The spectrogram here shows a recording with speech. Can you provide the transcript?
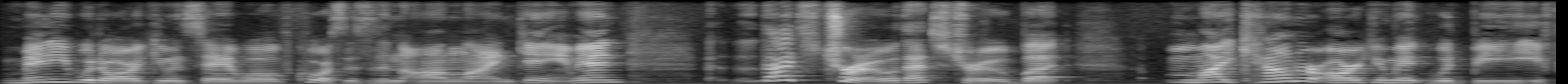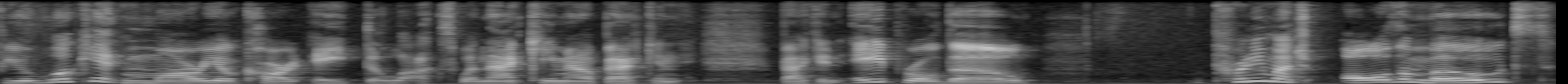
many would argue and say, well, of course, this is an online game, and that's true, that's true, but my counter argument would be if you look at Mario Kart 8 Deluxe when that came out back in back in April though, pretty much all the modes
